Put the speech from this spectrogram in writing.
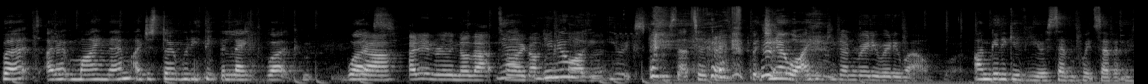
but I don't mind them. I just don't really think the length work works. Yeah, I didn't really know that until I got you know closet. what? Your excuse, that's okay. but you know what? I think you've done really, really well. I'm gonna give you a 7.7.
